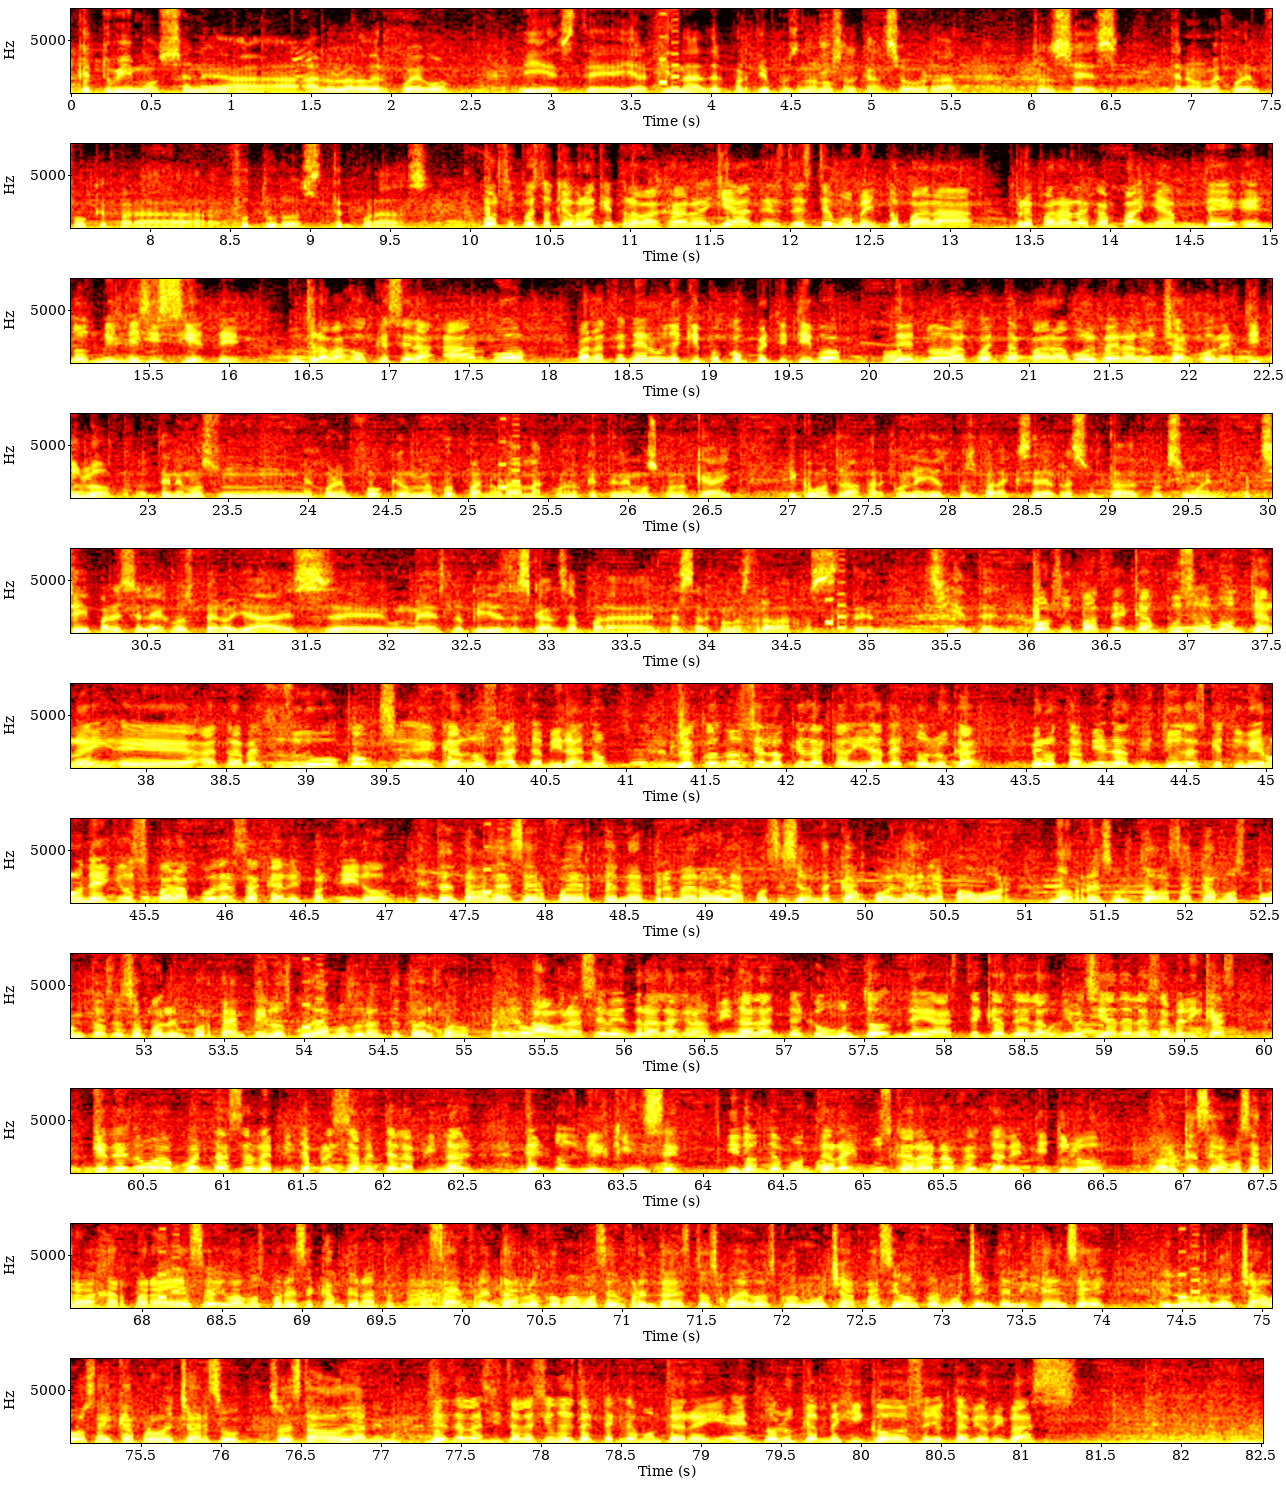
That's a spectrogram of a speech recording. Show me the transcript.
que tuvimos a, lo largo del juego y, este, y al final del partido pues no nos alcanzó, ¿verdad? Entonces, tener un mejor enfoque para futuras temporadas. Por supuesto que habrá que trabajar ya desde este momento para preparar la campaña del 2017, un trabajo que será arduo, para tener un equipo competitivo de nueva cuenta para volver a luchar por el título. Tenemos un mejor enfoque, un mejor panorama con lo que tenemos, con lo que hay y cómo trabajar con ellos pues para que sea el resultado del próximo año. Sí, parece lejos, pero ya es eh, un mes lo que ellos descansan para empezar con los trabajos del siguiente año. Por su parte, el campus Monterrey, eh, a través de su coach eh, Carlos Altamirano, reconoce lo que es la calidad de Toluca pero también las virtudes que tuvieron ellos para poder sacar el partido. Intentamos hacer fue tener primero la posición de campo del aire a favor, nos resultó, sacamos puntos, eso fue lo importante y los cuidamos durante todo el juego. Ahora se vendrá la gran final ante el conjunto de Aztecas de la Universidad de las Américas, que de nueva cuenta se repite precisamente la final del 2015 y donde Monterrey buscará refrendar el título. Claro que sí, vamos a trabajar para eso y vamos por ese campeonato. Vamos a enfrentarlo como vamos a enfrentar estos juegos con mucha pasión, con mucha inteligencia y los, chavos hay que aprovechar su, su, estado de ánimo. Desde las instalaciones del TEC de Monterrey en Toluca, México, soy Octavio Rivas.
